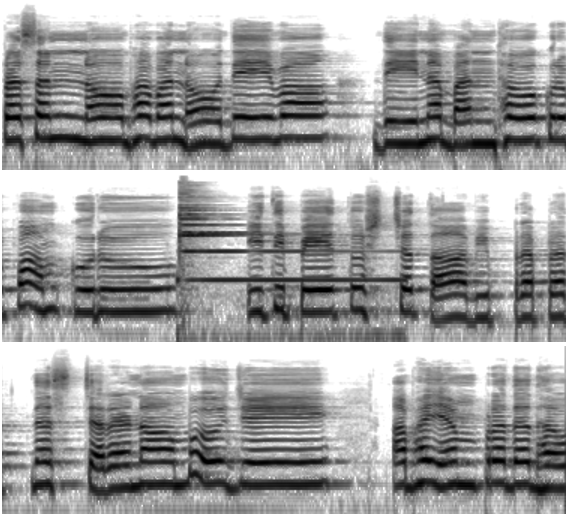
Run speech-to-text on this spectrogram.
प्रसन्नो भवनो देव दीनबन्धो कृपां कुरु इति पेतुश्च ता विप्रप्रत्नश्चरणाम्बुजे अभयं प्रदधौ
